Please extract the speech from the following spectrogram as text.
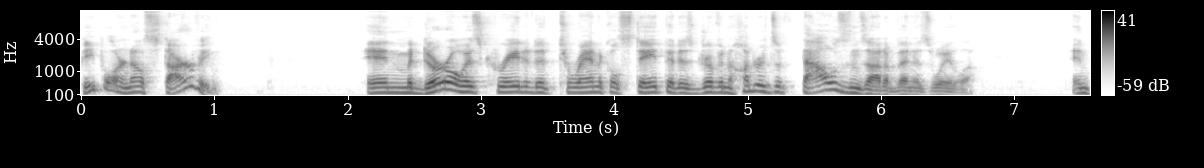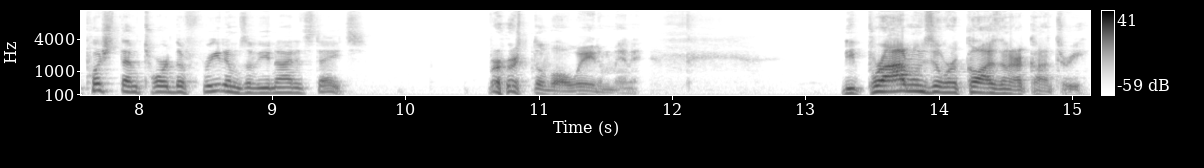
People are now starving. And Maduro has created a tyrannical state that has driven hundreds of thousands out of Venezuela and pushed them toward the freedoms of the United States. First of all, wait a minute. The problems that were caused in our country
